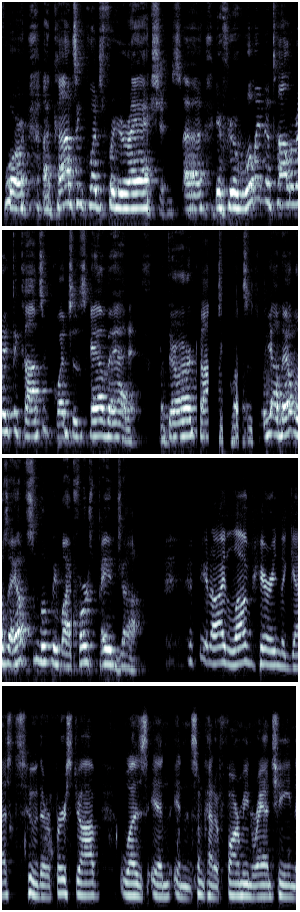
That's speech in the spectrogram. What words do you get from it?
for a consequence for your actions. Uh, if you're willing to tolerate the consequences, have at it. But there are consequences. So, yeah, that was absolutely my first paid job. You know, I love hearing the guests who their first job was in in some kind of farming, ranching,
